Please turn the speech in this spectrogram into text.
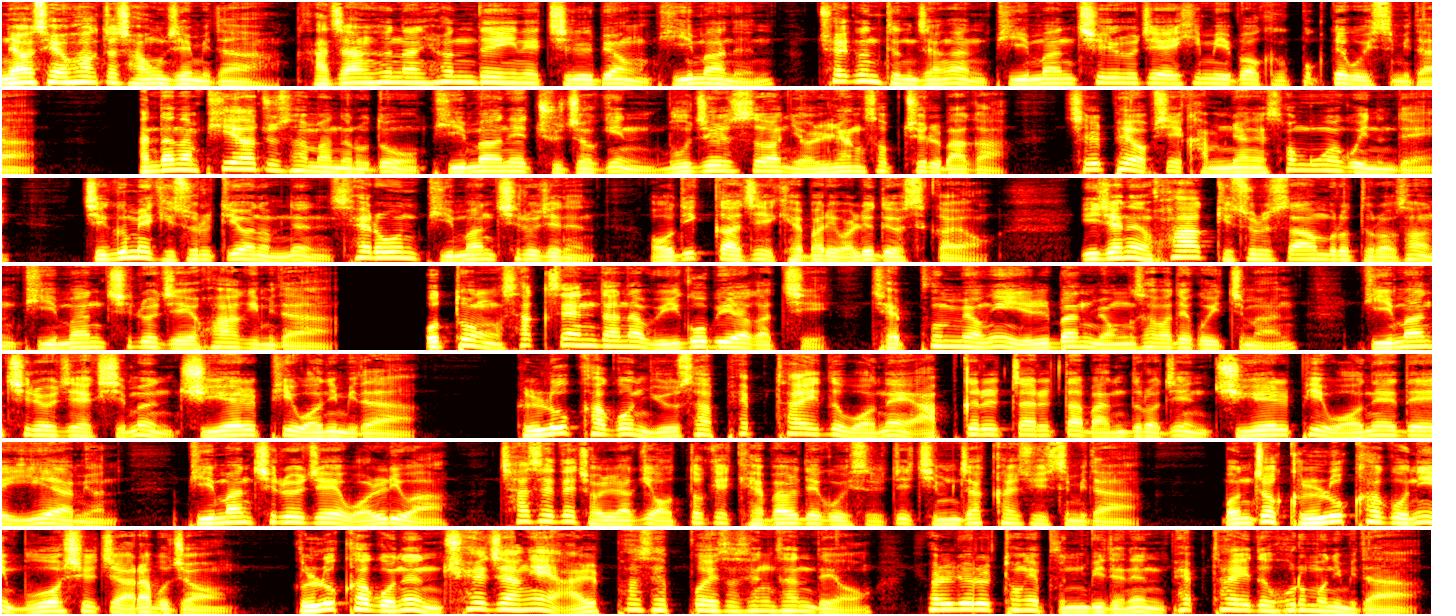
안녕하세요. 화학자 장우재입니다. 가장 흔한 현대인의 질병 비만은 최근 등장한 비만 치료제에 힘입어 극복되고 있습니다. 간단한 피하 주사만으로도 비만의 주적인 무질서한 열량 섭취를 막아 실패 없이 감량에 성공하고 있는데 지금의 기술을 뛰어넘는 새로운 비만 치료제는 어디까지 개발이 완료되었을까요? 이제는 화학 기술 싸움으로 들어선 비만 치료제의 화학입니다. 보통 삭센다나 위고비와 같이 제품명이 일반 명사화되고 있지만 비만 치료제 핵심은 GLP-1입니다. 글루카곤 유사 펩타이드 1의 앞글자를 따 만들어진 GLP-1에 대해 이해하면 비만 치료제의 원리와 차세대 전략이 어떻게 개발되고 있을지 짐작할 수 있습니다. 먼저 글루카곤이 무엇일지 알아보죠. 글루카곤은 췌장의 알파 세포에서 생산되어 혈류를 통해 분비되는 펩타이드 호르몬입니다.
